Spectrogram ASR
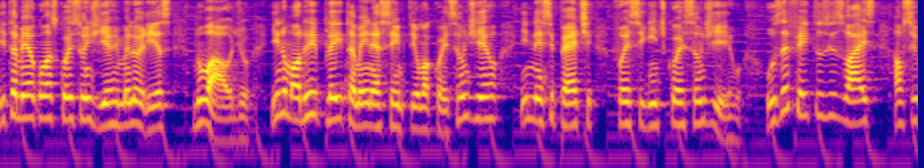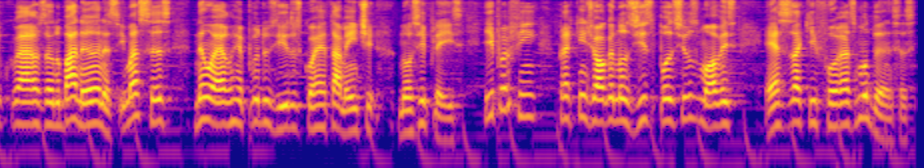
E também algumas correções de erro e melhorias no áudio. E no modo replay também, né, sempre tem uma correção de erro e nesse patch foi a seguinte correção de erro. Os efeitos visuais ao circular usando bananas e maçãs não eram reproduzidos corretamente nos replays. E por fim, para quem joga nos dispositivos móveis, essas aqui foram as mudanças.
